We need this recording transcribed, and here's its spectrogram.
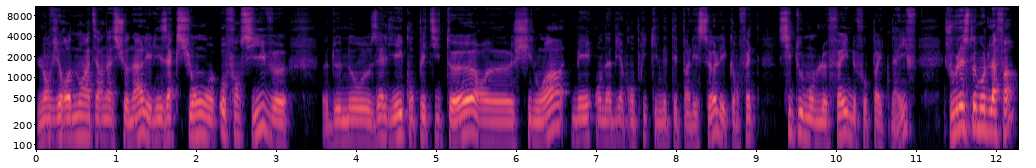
l'environnement international et les actions offensives euh, de nos alliés compétiteurs chinois, mais on a bien compris qu'ils n'étaient pas les seuls et qu'en fait, si tout le monde le fait, il ne faut pas être naïf. Je vous laisse le mot de la fin.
